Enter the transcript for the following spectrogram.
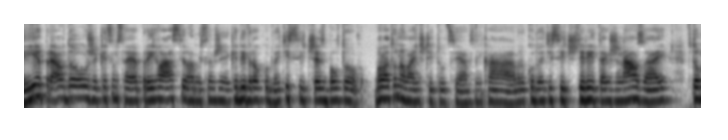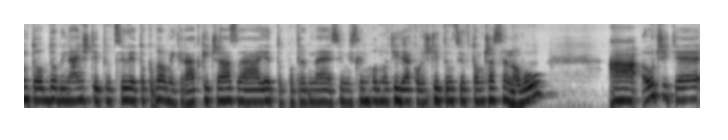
je pravdou, že keď som sa ja prihlásila, myslím, že niekedy v roku 2006, bol to, bola to nová inštitúcia, vznikla v roku 2004, takže naozaj v tomto období na inštitúciu je to veľmi krátky čas a je to potrebné si myslím hodnotiť ako inštitúciu v tom čase novú. A určite e,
